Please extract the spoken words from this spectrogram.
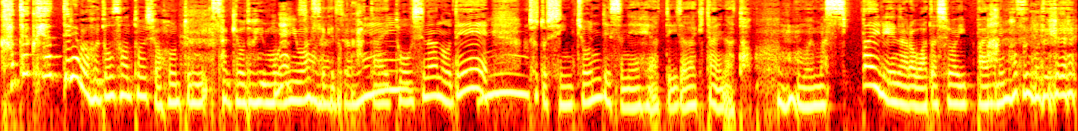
固くやってれば不動産投資は本当に先ほども言いましたけど、硬、ね、い投資なので、ちょっと慎重にですね、やっていただきたいなと思います。失敗例なら私はいっぱいありますので、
